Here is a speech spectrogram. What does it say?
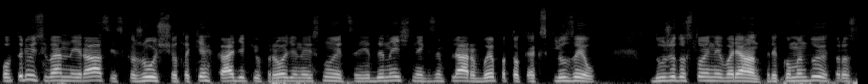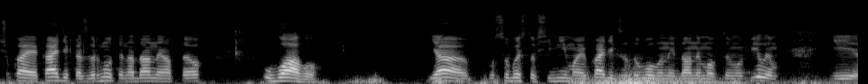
Повторюсь в енний раз і скажу, що таких кадіків в природі не існує. Це єдиничний екземпляр, випадок, ексклюзив. Дуже достойний варіант. Рекомендую, хто розшукає кадіка, звернути на дане авто увагу. Я особисто в сім'ї маю кадік, задоволений даним автомобілем і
